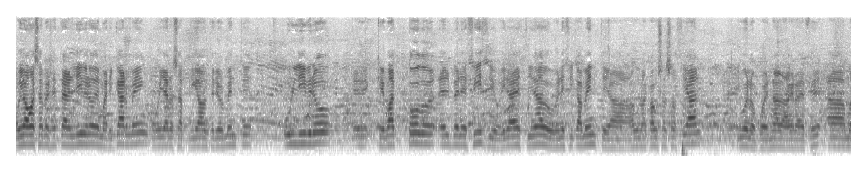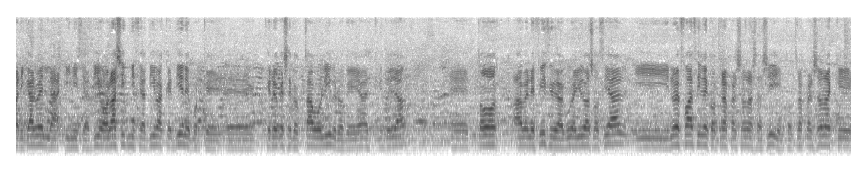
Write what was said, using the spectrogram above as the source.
Hoy vamos a presentar el libro de Mari Carmen, como ya nos ha explicado anteriormente, un libro eh, que va todo el beneficio, irá destinado benéficamente a, una causa social. Y bueno, pues nada, agradecer a Mari Carmen la iniciativa o las iniciativas que tiene, porque eh, creo que es el octavo libro que ha escrito ya eh, todos a beneficio de alguna ayuda social y no es fácil encontrar personas así, encontrar personas que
